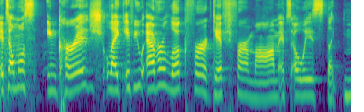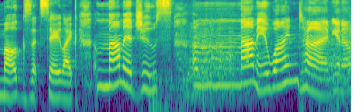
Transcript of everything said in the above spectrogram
it's almost encouraged. Like if you ever look for a gift for a mom, it's always like mugs that say like "Mama juice," um, "Mommy wine time," you know,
